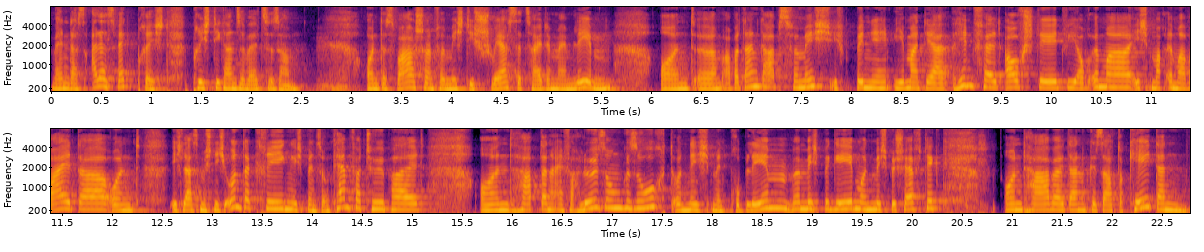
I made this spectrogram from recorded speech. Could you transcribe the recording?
wenn das alles wegbricht, bricht die ganze Welt zusammen. Und das war schon für mich die schwerste Zeit in meinem Leben. Und ähm, aber dann gab es für mich, ich bin jemand, der hinfällt, aufsteht, wie auch immer. Ich mache immer weiter und ich lasse mich nicht unterkriegen. Ich bin so ein Kämpfertyp halt und habe dann einfach Lösungen gesucht und nicht mit Problemen mich begeben und mich beschäftigt und habe dann gesagt, okay, dann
